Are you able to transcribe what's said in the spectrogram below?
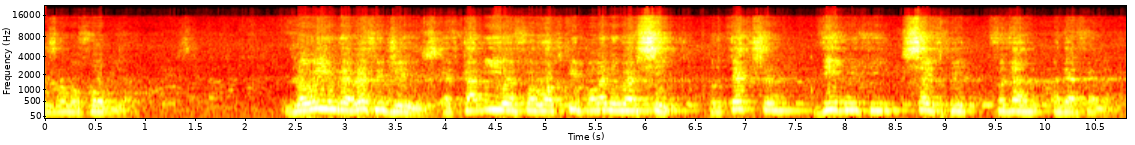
Islamophobia. Rohingya refugees have come here for what people anywhere seek, protection, dignity, safety for them and their families.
